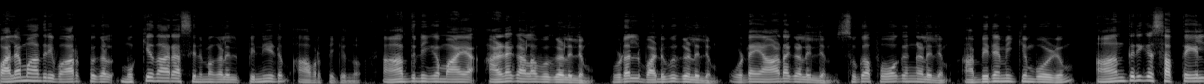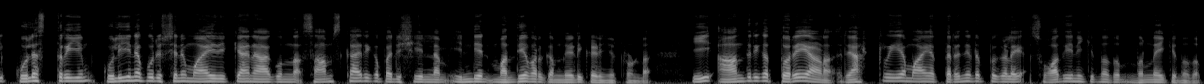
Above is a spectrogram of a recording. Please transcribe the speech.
പലമാതിരി വാർപ്പുകൾ മുഖ്യധാരാ സിനിമകളിൽ പിന്നീടും ആവർത്തിക്കുന്നു. ആധുനികമായ അഴകളവുകളിലും ഉടൽ വടുവുകളിലും ഉടയാടകളിലും സുഖഭോഗങ്ങളിലും അഭിരമിക്കുമ്പോഴും ആന്തരിക സത്തയിൽ കുലസ്ത്രീയും കുലീനപുരുഷനുമായിരിക്കാനാകുന്ന സാംസ്കാരിക പരിശീലനം ഇന്ത്യൻ മധ്യവർഗം നേടിക്കഴിഞ്ഞിട്ടുണ്ട്. ഈ ആന്തരിക ത്വരയാണ് രാഷ്ട്രീയമായ തെരഞ്ഞെടുപ്പുകളെ സ്വാധീനിക്കുന്നതും നിർണയിക്കുന്നതും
